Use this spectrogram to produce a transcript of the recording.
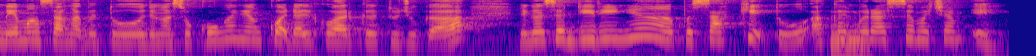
memang sangat betul dengan sokongan yang kuat dari keluarga tu juga dengan sendirinya pesakit tu akan hmm. merasa macam eh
